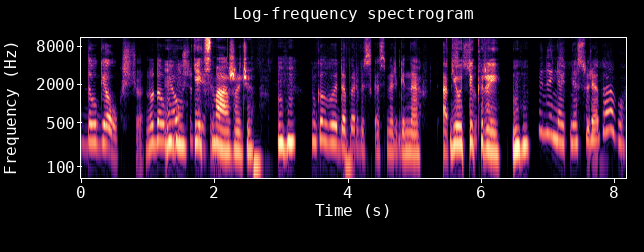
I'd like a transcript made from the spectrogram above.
daugiau aukščių. Nu, daugiau Mhm. aukščių. tai žinot. Keiksmažodžių. Mhm. Nu, galvoju, dabar viskas mergina. Jau apsisuko. tikrai. Mhm. Jinai net nesureagavo.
